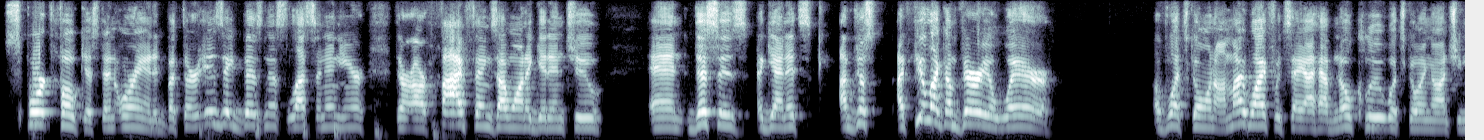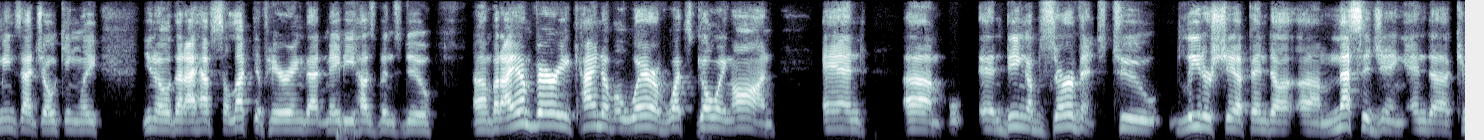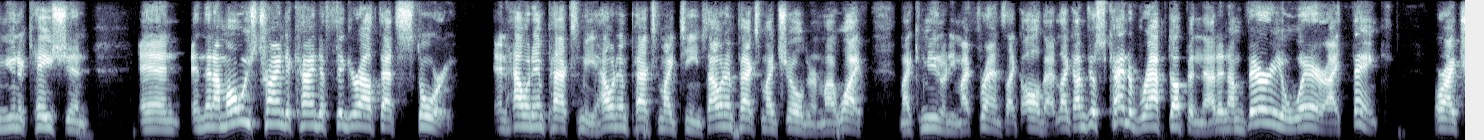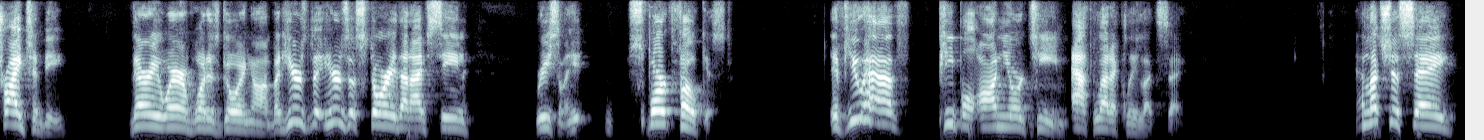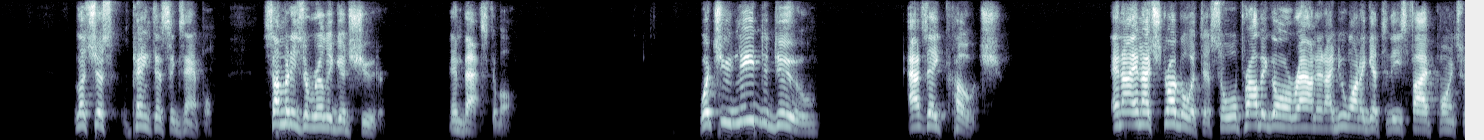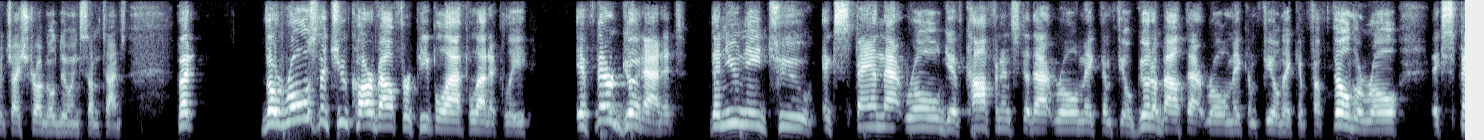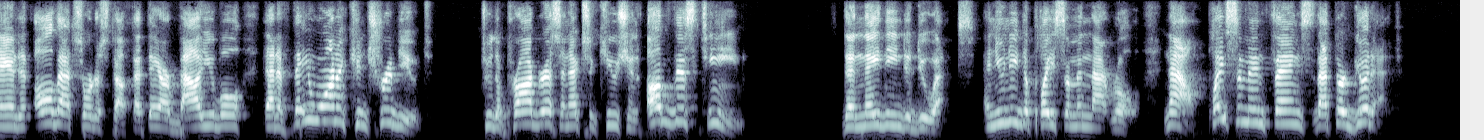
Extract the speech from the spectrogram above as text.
sport focused and oriented, but there is a business lesson in here. There are five things I want to get into. And this is, again, it's, I'm just, I feel like I'm very aware of what's going on. My wife would say I have no clue what's going on. She means that jokingly, you know, that I have selective hearing that maybe husbands do. Um, but I am very kind of aware of what's going on. And um, and being observant to leadership and uh, um, messaging and uh, communication. And and then i'm always trying to kind of figure out that story and how it impacts me how it impacts my teams how it impacts my children my wife my community my friends like all that. Like i'm just kind of wrapped up in that and i'm very aware i think or i try to be very aware of what is going on. But here's the here's a story that i've seen recently. Sport focused. If you have people on your team athletically, let's say. And let's just say, let's just paint this example. Somebody's a really good shooter in basketball. What you need to do as a coach, and I and I struggle with this, so we'll probably go around, and I do want to get to these five points, which I struggle doing sometimes. But the roles that you carve out for people athletically, if they're good at it, then you need to expand that role, give confidence to that role, make them feel good about that role, make them feel they can fulfill the role, expand it, all that sort of stuff, that they are valuable, that if they want to contribute to the progress and execution of this team, then they need to do X. And you need to place them in that role. Now, place them in things that they're good at,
